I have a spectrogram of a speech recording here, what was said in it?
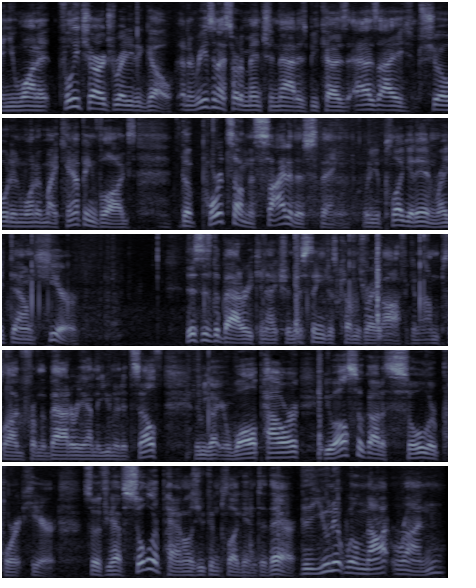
and you want it fully charged, ready to go. And the reason I sort of mention that is because as I showed in one of my camping vlogs, the ports on the side of this thing, where you plug it in right down here, this is the battery connection. This thing just comes right off. It can unplug from the battery and the unit itself. Then you got your wall power. You also got a solar port here. So if you have solar panels, you can plug into there. The unit will not run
